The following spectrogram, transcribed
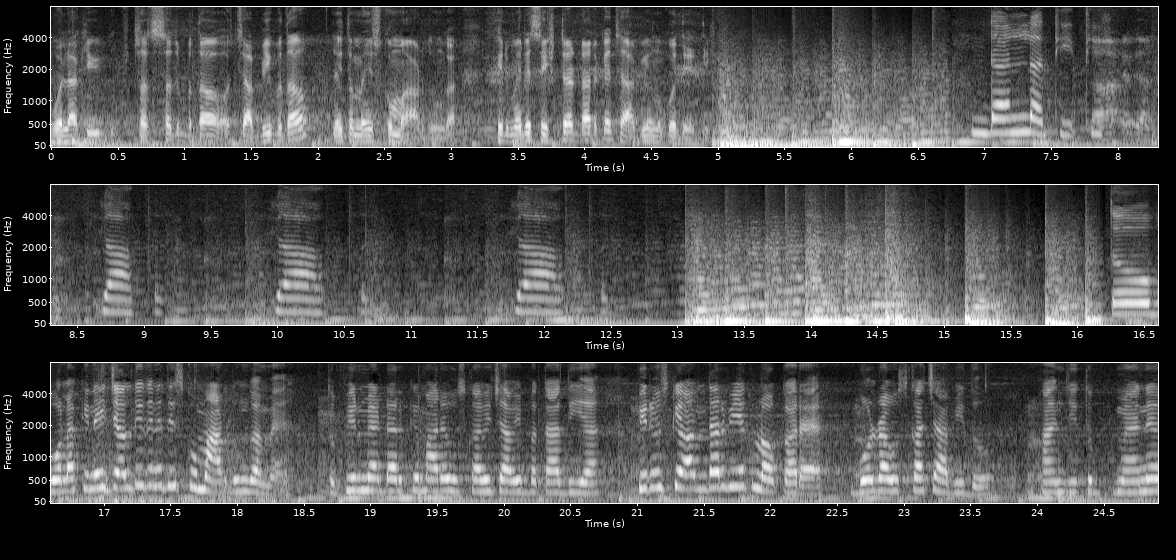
बोला कि सच सच बताओ चाबी बताओ नहीं तो मैं इसको मार दूंगा फिर मेरी सिस्टर डर के चाबी उनको दे दी डन लती थी यहाँ पर यहाँ पर यहाँ पर तो बोला कि नहीं जल्दी देने तो इसको मार दूंगा मैं तो फिर मैं डर के मारे उसका भी चाबी बता दिया फिर उसके अंदर भी एक लॉकर है बोल रहा उसका चाबी दो हाँ जी तो मैंने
